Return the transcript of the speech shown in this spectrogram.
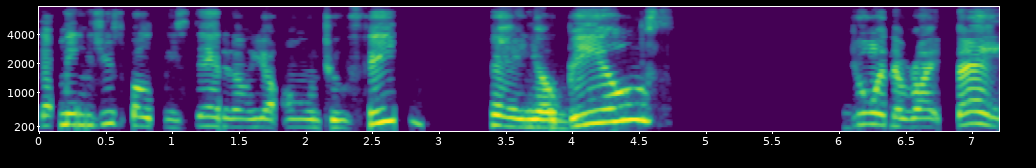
that means you're supposed to be standing on your own two feet, paying your bills, doing the right thing.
